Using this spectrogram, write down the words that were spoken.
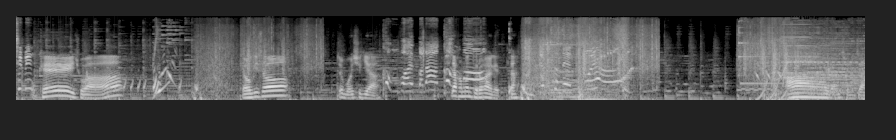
11 오케이 좋아. 여기서 저 거다 시작 한번 들어가야겠다. 아 이런 젠장.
